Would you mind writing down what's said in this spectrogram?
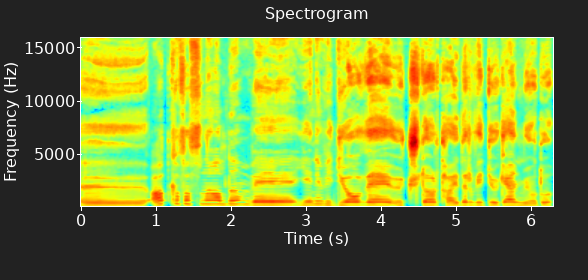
Ee, at kafasını aldım ve yeni video ve 3-4 aydır video gelmiyordu.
